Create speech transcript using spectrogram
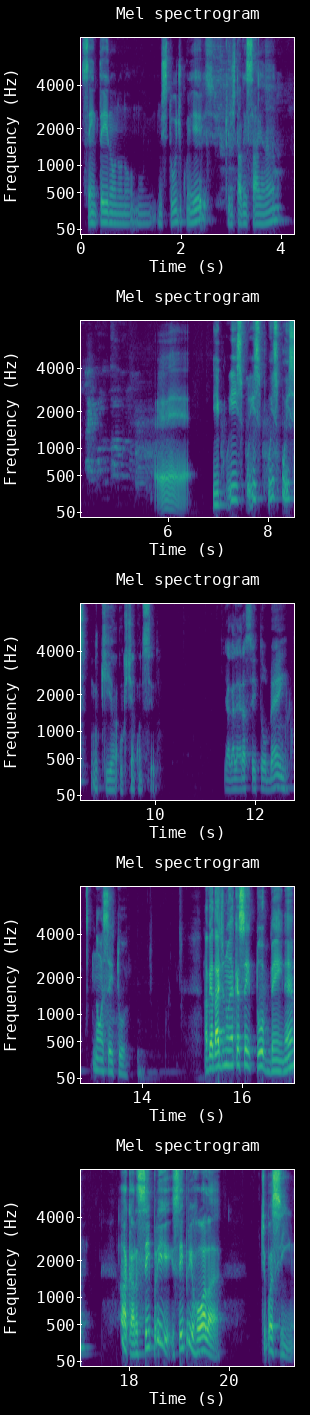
sentei no, no, no- no- estúdio com eles, que a gente tava ensaiando. É, e e expu- expu- expus o que, o que tinha acontecido. E a galera aceitou bem. não aceitou. Na verdade, não é que aceitou bem, né? Ah, cara, sempre, sempre rola. Tipo assim.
